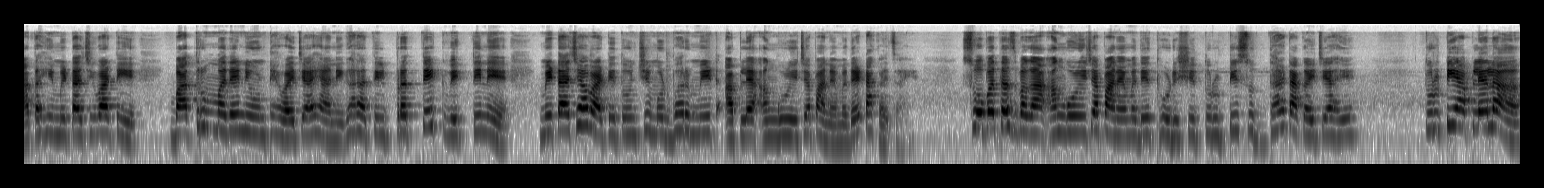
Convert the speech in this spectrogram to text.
आता ही मिठाची वाटी बाथरूममध्ये नेऊन ठेवायची आहे आणि घरातील प्रत्येक व्यक्तीने मिठाच्या वाटीतून चिमूटभर मीठ आपल्या आंघोळीच्या पाण्यामध्ये टाकायचं आहे. सोबतच बघा आंघोळीच्या पाण्यामध्ये थोडीशी तुरटीसुद्धा टाकायची आहे. तुरटी आपल्याला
